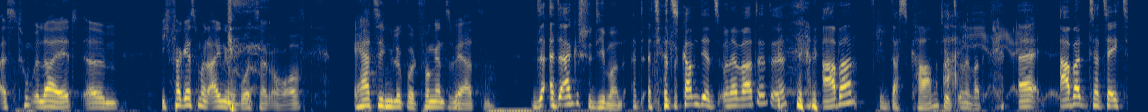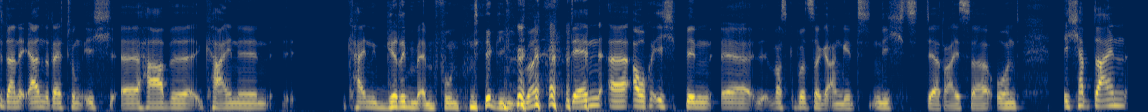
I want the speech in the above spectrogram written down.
es tut mir leid. Ähm, ich vergesse meinen eigenen Geburtstag auch oft. Herzlichen Glückwunsch von ganzem Herzen. Da, Dankeschön, Timon. Das kommt jetzt unerwartet, äh? aber das kam jetzt unerwartet. Äh, aber tatsächlich zu deiner Ehrenrettung, ich äh, habe keinen keinen Grimm empfunden dir gegenüber, denn äh, auch ich bin, äh, was Geburtstage angeht, nicht der Reißer und ich habe deinen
